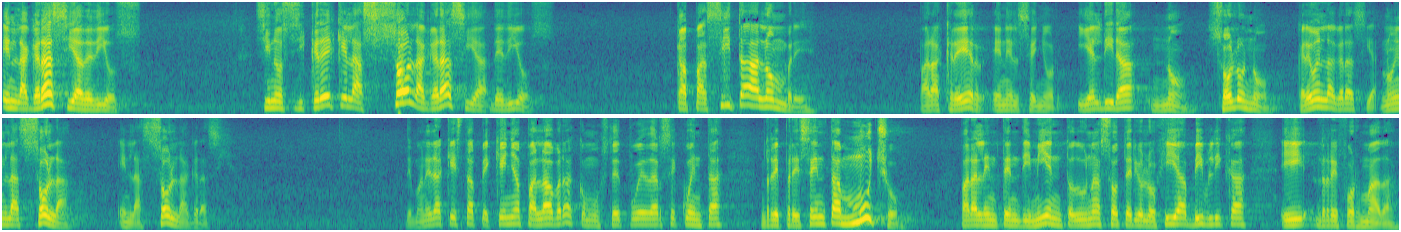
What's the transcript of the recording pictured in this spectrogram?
en la gracia de Dios, sino si cree que la sola gracia de Dios capacita al hombre para creer en el Señor. Y él dirá, no, solo no, creo en la gracia, no en la sola, en la sola gracia. De manera que esta pequeña palabra, como usted puede darse cuenta, representa mucho para el entendimiento de una soteriología bíblica y reformada.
